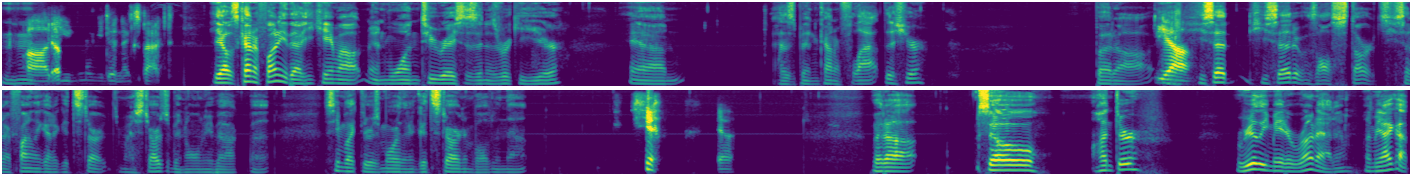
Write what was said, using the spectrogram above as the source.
mm-hmm. uh, that you maybe didn't expect. Yeah, it was kind of funny that he came out and won two races in his rookie year and has been kind of flat this year. But uh Yeah. he said he said it was all starts. He said I finally got a good start. My starts have been holding me back, but it seemed like there was more than a good start involved in that. Yeah. Yeah. But uh so Hunter really made a run at him. I mean, I got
